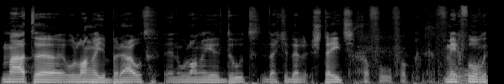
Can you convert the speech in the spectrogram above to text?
mate hoe langer je brouwt en hoe langer je het doet, dat je er steeds Gevoel voor... Gevoel meer gevoel voor.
